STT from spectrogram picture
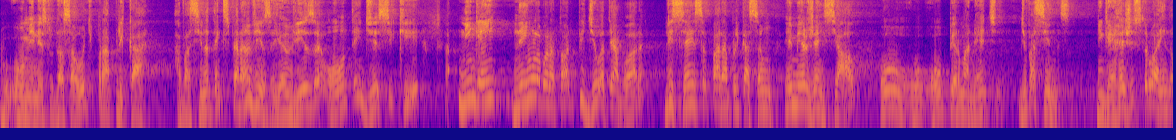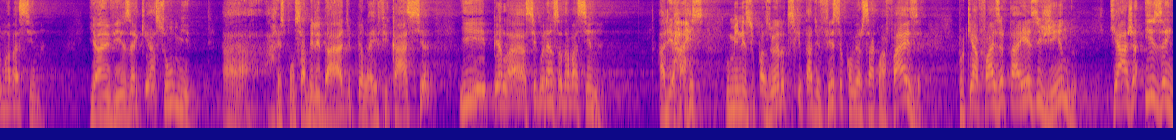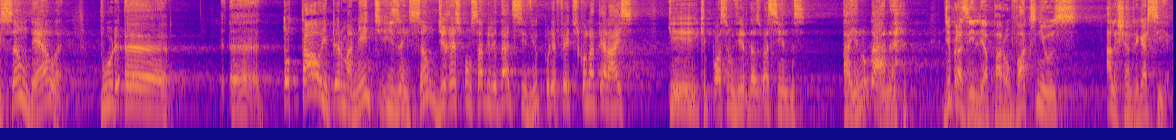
o, o, ministro da Saúde para aplicar a vacina tem que esperar a Anvisa. E a Anvisa ontem disse que ninguém, nenhum laboratório pediu até agora licença para aplicação emergencial ou, ou, ou permanente de vacinas. Ninguém registrou ainda uma vacina. E a Anvisa é que assume a, a responsabilidade pela eficácia e pela segurança da vacina. Aliás, o ministro Pazuello disse que está difícil conversar com a Pfizer, porque a Pfizer está exigindo que haja isenção dela por uh, uh, total e permanente isenção de responsabilidade civil por efeitos colaterais que, que possam vir das vacinas. Aí não dá, né? De Brasília para o Vox News, Alexandre Garcia.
